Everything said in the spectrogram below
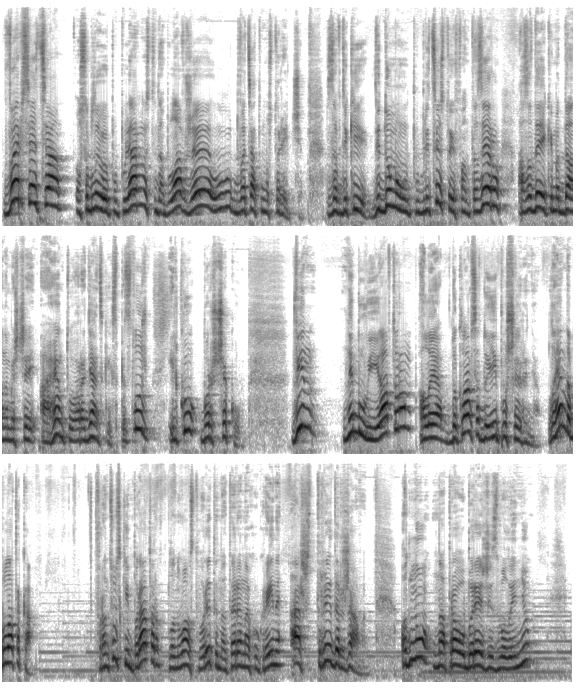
Версія ця особливої популярності набула вже у 20 сторіччі завдяки відомому публіцисту і фантазеру, а за деякими даними ще й агенту радянських спецслужб Ільку Борщаку. Він не був її автором, але доклався до її поширення. Легенда була така. Французький імператор планував створити на теренах України аж три держави: одну на правобережжі з Волинню,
